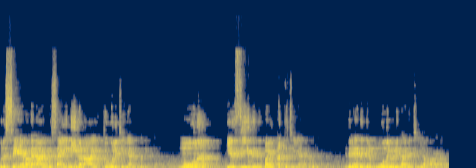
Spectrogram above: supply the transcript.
ഒരു സേവകനായി ഒരു സൈനികനായി ജോലി ചെയ്യാൻ അനുവദിക്കുക. മൂന്ന് യസീദിന് ബൈഅത്ത് ചെയ്യാൻ അനുവദിക്കുക. ഇതിലേതെങ്കിലും മൂന്നിൽ ഒരു കാര്യം ചെയ്യാൻ പറയാമോ?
